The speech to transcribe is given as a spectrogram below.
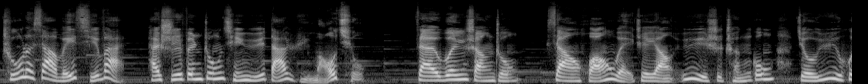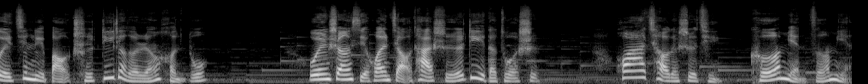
除了下围棋外，还十分钟情于打羽毛球。在温商中。像黄伟这样遇事成功就愈会尽力保持低调的人很多。温商喜欢脚踏实地的做事，花俏的事情可免则免，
